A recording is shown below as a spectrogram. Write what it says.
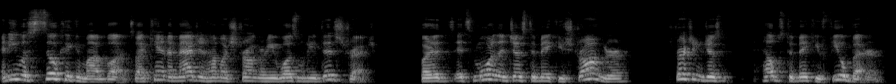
And he was still kicking my butt, so I can't imagine how much stronger he was when he did stretch. But it's it's more than just to make you stronger. Stretching just helps to make you feel better,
